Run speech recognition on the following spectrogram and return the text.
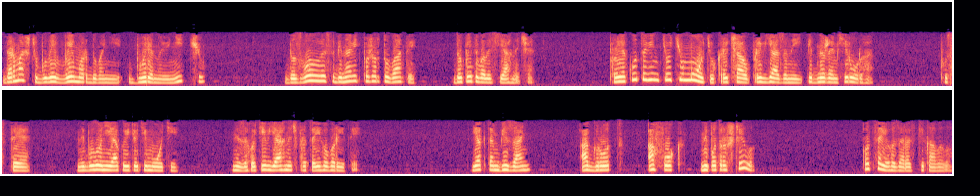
дарма що були вимордувані буряною ніччю, дозволили собі навіть пожартувати, допитувались ягнича. Про яку то він тьотю мотю кричав прив'язаний під ножем хірурга. Пусте. Не було ніякої тьоті моті. Не захотів ягнич про це й говорити. Як там бізань, а грот, а фок не потрощило? Оце його зараз цікавило.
